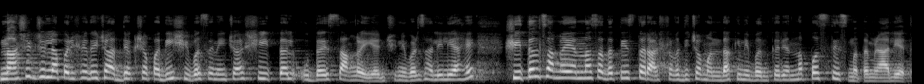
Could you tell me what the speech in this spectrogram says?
नाशिक जिल्हा परिषदेच्या अध्यक्षपदी शिवसेनेच्या शीतल उदय सांगळे यांची निवड झालेली आहे. शीतल सांगळे यांना सदतीस तर राष्ट्रवादीच्या मंदाकिनी बनकर यांना पस्तीस मतं मिळाली आहेत.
